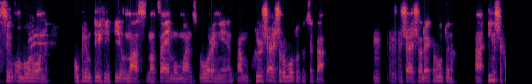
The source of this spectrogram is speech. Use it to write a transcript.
сил оборони, окрім тих, які в нас на цей момент створені, там включаючи роботу ТЦК, включаючи рекрутинг. А інших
